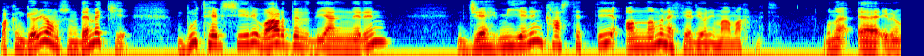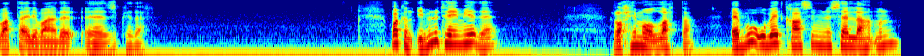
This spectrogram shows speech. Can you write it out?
Bakın görüyor musun? Demek ki bu tefsiri vardır diyenlerin Cehmiye'nin kastettiği anlamı nefyediyor İmam Ahmet. Bunu e, İbn-i Battal İbane'de e, zikreder. Bakın İbn-i Teymiye de Rahimullah da Ebu Ubeyd Kasım bin Sellam'ın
